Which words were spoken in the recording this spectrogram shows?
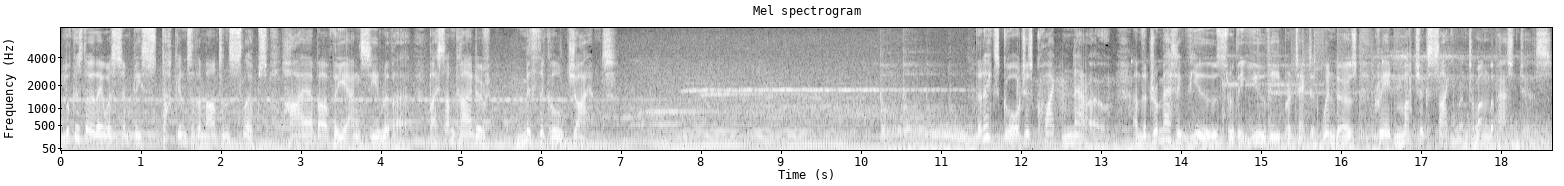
look as though they were simply stuck into the mountain slopes high above the Yangtze River by some kind of mythical giant. The next gorge is quite narrow, and the dramatic views through the UV-protected windows create much excitement among the passengers.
